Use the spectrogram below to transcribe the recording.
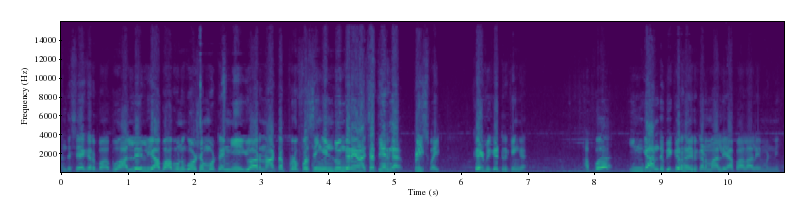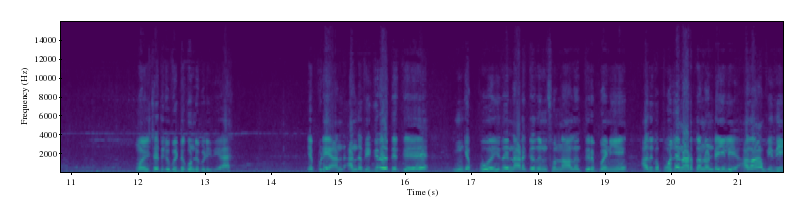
அந்த சேகர் பாபு அல்லேலியா பாபுன்னு கோஷம் போட்ட நீ you are not a professing இண்டுங்கிறேன் சத்தியிருங்க ப்ளீஸ் ஃபைட் கேள்வி கேட்டிருக்கீங்க. அப்போ இங்க அந்த விக்கிரகம் இருக்கணுமா இல்லையா பாலாலயம் பண்ணி உன் இஷ்டத்துக்கு வீட்டுக்கு கொண்டு போயிடுவியா? எப்படி? அந்த அந்த விக்கிரகத்துக்கு இங்கே பூ- இது நடக்குதுன்னு சொன்னாலும் திருப்பணி அதுக்கு பூஜை நடத்தணும் டெய்லி அதான் விதி.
